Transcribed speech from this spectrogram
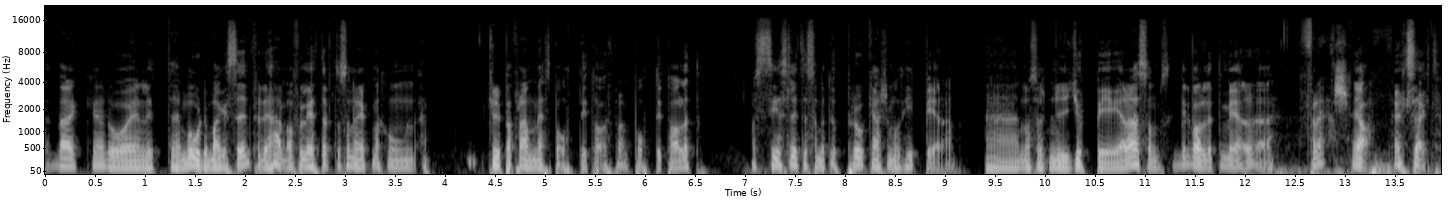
verkar då enligt uh, modemagasin, för det är här man får leta efter sån här information, krypa fram mest på 80-talet, fram på 80-talet. Och ses lite som ett uppror kanske mot hippieran. Uh, någon sorts ny yuppie-era som vill vara lite mer, eh, Fräsch. ja, exakt,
